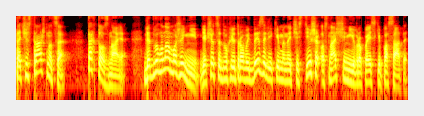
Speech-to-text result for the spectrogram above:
Та чи страшно це? Та хто знає. Для двигуна може ні, якщо це двохлітровий дизель, якими найчастіше оснащені європейські пасати.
